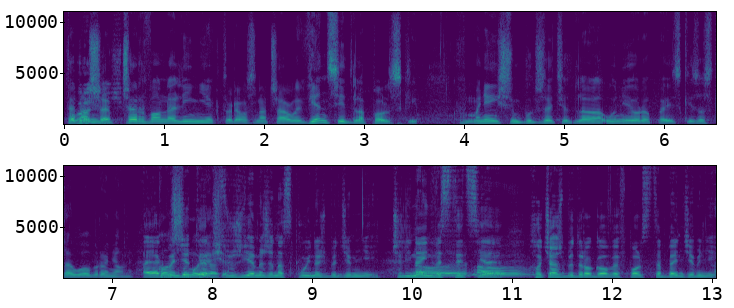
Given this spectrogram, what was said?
te nasze czerwone linie, które oznaczały więcej dla Polski w mniejszym budżecie dla Unii Europejskiej zostały obronione. A jak będzie Konsumuje teraz? się. Już wiemy, że na spójność będzie mniej. Czyli na No, inwestycje, no. chociażby drogowe w Polsce, będzie mniej,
